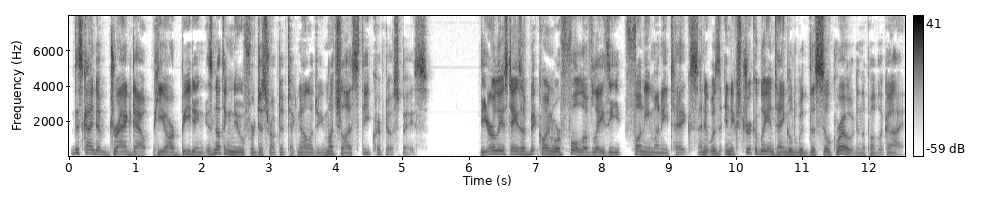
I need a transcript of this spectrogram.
This kind of dragged out PR beating is nothing new for disruptive technology, much less the crypto space. The earliest days of Bitcoin were full of lazy, funny money takes, and it was inextricably entangled with the Silk Road in the public eye.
